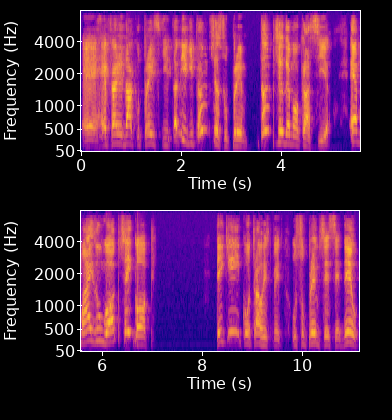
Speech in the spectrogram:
é, referendar com três quintos. Amigo, então não precisa Supremo, então não precisa democracia. é mais um golpe sem golpe. Tem que encontrar o respeito. O Supremo se cedeu,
